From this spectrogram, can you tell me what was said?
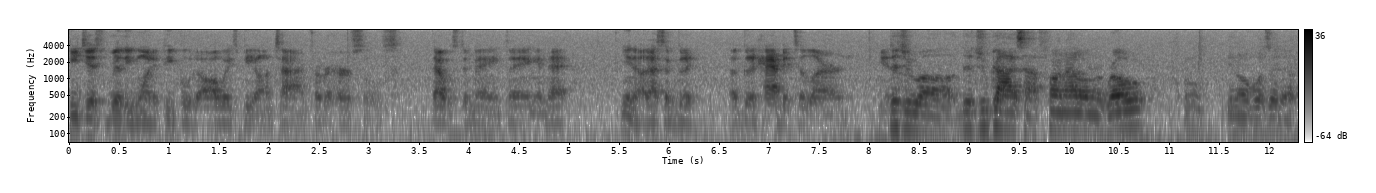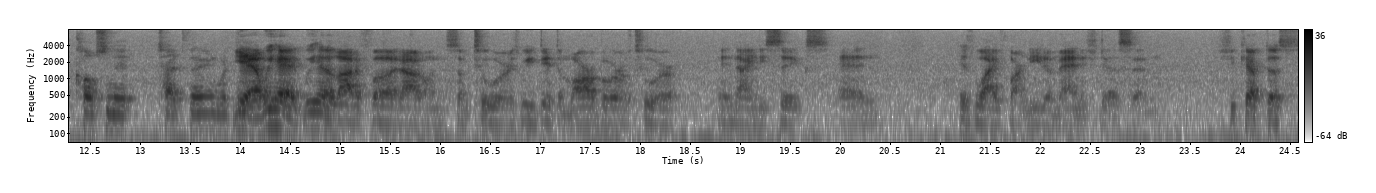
he just really wanted people to always be on time for rehearsals. That was the main thing, and that you know that's a good a good habit to learn. You know? Did you uh, Did you guys have fun out on the road? You know, was it a close knit type thing with? Yeah, we had we had a lot of fun out on some tours. We did the Marlboro tour in '96, and his wife Marnita managed us, and she kept us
